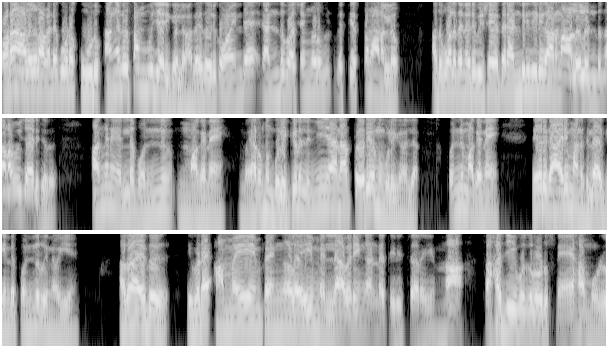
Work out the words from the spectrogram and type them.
കുറെ ആളുകൾ അവന്റെ കൂടെ കൂടും. അങ്ങനെ ഒരു സംഭവം വിചാരിക്കുമല്ലോ. അതായത് ഒരു കോയിന്റെ രണ്ട് വശങ്ങളും വ്യത്യസ്തമാണല്ലോ. അതുപോലെ തന്നെ ഒരു വിഷയത്തെ രണ്ട് രീതിയിൽ കാണുന്ന ആളുകൾ ഉണ്ടെന്നാണ് അവൻ വിചാരിച്ചത്. അങ്ങനെയല്ല പൊന്നു മകനെ. വേറൊന്നും വിളിക്കണില്ല. ഇനി ഞാൻ ആ തെറിയൊന്നും വിളിക്കണില്ല. പൊന്നു മകനെ നീ ഒരു കാര്യം മനസ്സിലാക്കി എന്റെ പൊന്നു റിനോയെ അതായത് ഇവിടെ അമ്മയെയും പെങ്ങളെയും എല്ലാവരെയും കണ്ട് തിരിച്ചറിയുന്ന സഹജീവികളോട് സ്നേഹമുള്ള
